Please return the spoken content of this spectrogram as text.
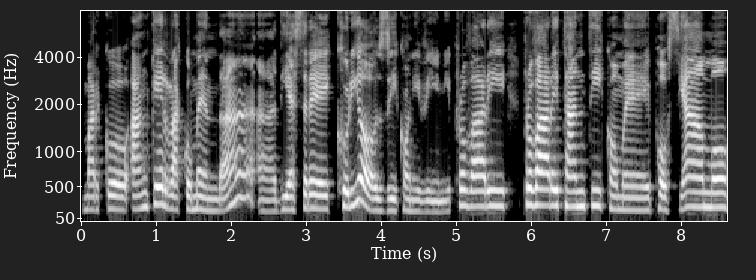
Marco anche raccomanda uh, di essere curiosi con i vini, provare, provare tanti come possiamo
